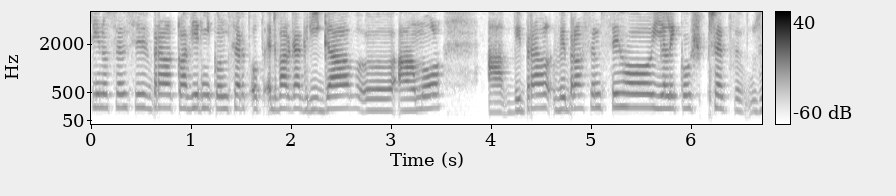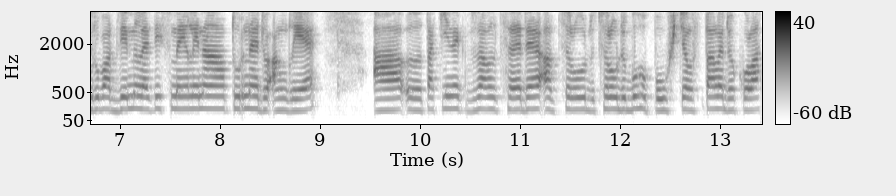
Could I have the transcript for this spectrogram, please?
Koncertino jsem si vybral klavírní koncert od Edvarda Griega, uh, Amol, a vybral, vybral jsem si ho, jelikož před zhruba dvěmi lety jsme jeli na turné do Anglie a uh, tatínek vzal CD a celou, celou dobu ho pouštěl stále dokola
